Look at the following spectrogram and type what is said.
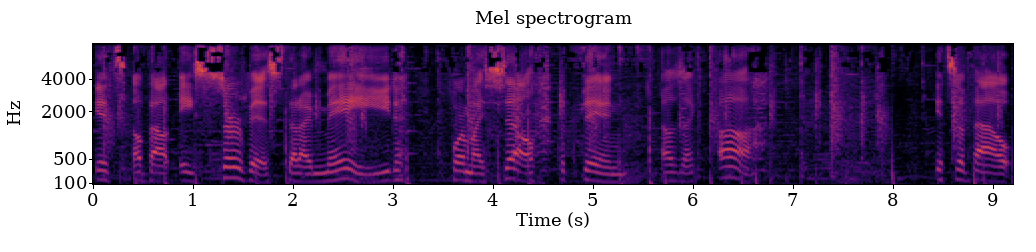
It's about a service that I made for myself, but then I was like, ah, it's about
